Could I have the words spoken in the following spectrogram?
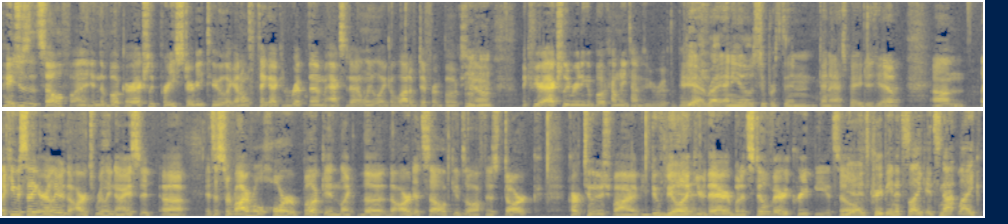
pages itself uh, in the book are actually pretty sturdy too. Like I don't think I can rip them accidentally like a lot of different books. You know, Mhm. like if you're actually reading a book, how many times have you ripped a page? yeah, right. Any of those super thin, thin ass pages. Yeah. Yep. Um, like he was saying earlier, the art's really nice. It uh, it's a survival horror book, and like the the art itself gives off this dark, cartoonish vibe. You do feel Yeah. like you're there, but it's still very creepy itself. Yeah, it's creepy, and it's like it's not like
